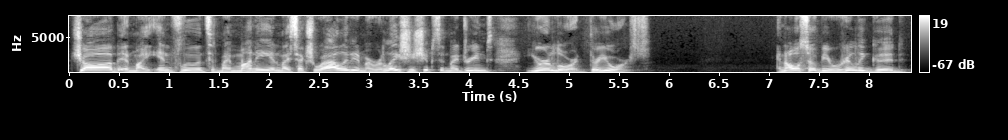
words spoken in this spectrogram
job and my influence and my money and my sexuality and my relationships and my dreams. You're Lord. They're yours. And also, it'd be really good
